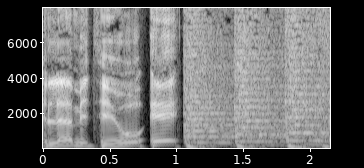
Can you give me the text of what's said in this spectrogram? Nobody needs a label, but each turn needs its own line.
La météo est...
